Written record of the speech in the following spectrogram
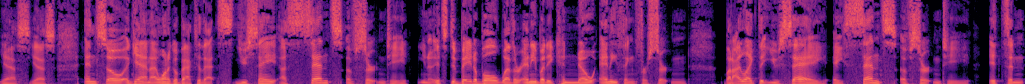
Yes, yes. And so again, I want to go back to that. You say a sense of certainty. You know, it's debatable whether anybody can know anything for certain, but I like that you say a sense of certainty. It's an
